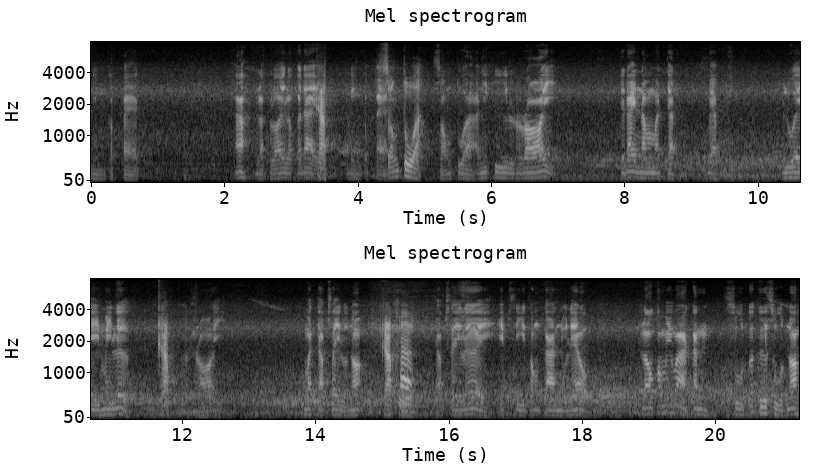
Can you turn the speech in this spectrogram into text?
หนึ่งกับแปดอะหลักร้อยเราก็ได้ครับ หนึ่งกับแปดสองตัว สองตัว อันนี้คือร้อยจะได้นำมาจัดแบบรวยไม่เลิกครับ ร้อยมาจับใส่หรือเนาะครับปูค่ะ จับใส่เลย FC ต้องการอยู่แล้ว เราก็ไม่ว่ากันสูตรก็คือสูตรเนาะ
